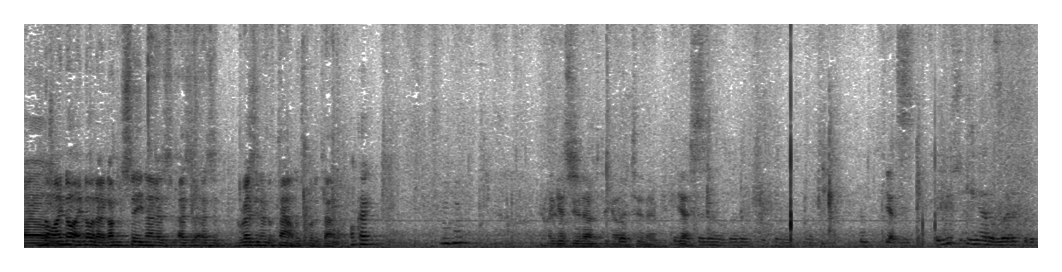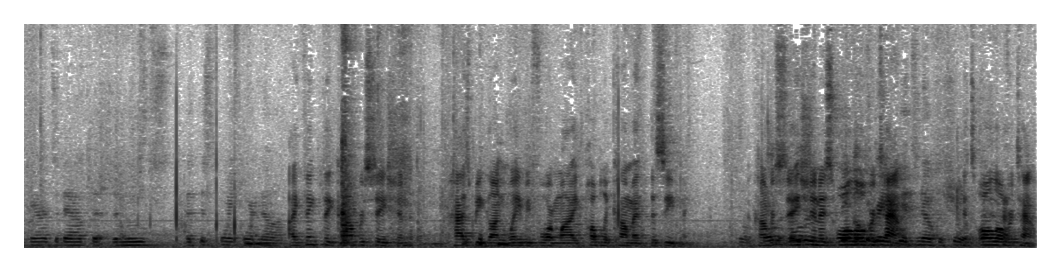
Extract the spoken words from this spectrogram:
Um, No, I know, I know that, I'm just saying that as, as, a- as a resident of town, let's put it that way. Okay. Mm -hmm. I guess you'd have to go to them. Yes. Yes. Are you sending out a letter to the parents about the, the moves at this point or not? I think the conversation has begun way before my public comment this evening. The conversation is all over town. kids know for sure. It's all over town.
